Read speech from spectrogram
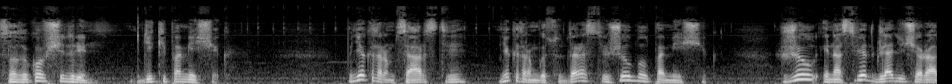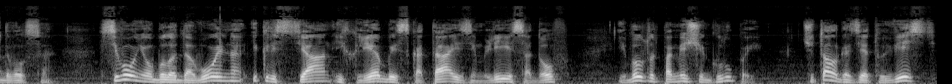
Салтыков-Щедрин, дикий помещик. В некотором царстве, в некотором государстве жил-был помещик. Жил и на свет глядячи радовался. Всего у него было довольно и крестьян, и хлеба, и скота, и земли, и садов. И был тот помещик глупый. Читал газету «Весть»,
